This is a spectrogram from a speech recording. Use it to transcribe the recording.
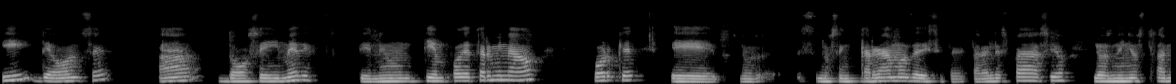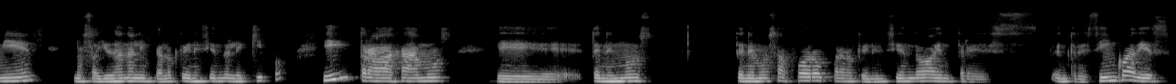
y de 11 a 12 y media. Tiene un tiempo determinado porque eh, nos, nos encargamos de desinfectar el espacio, los niños también nos ayudan a limpiar lo que viene siendo el equipo y trabajamos, eh, tenemos tenemos aforo para lo que vienen siendo entre, entre 5 a 10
